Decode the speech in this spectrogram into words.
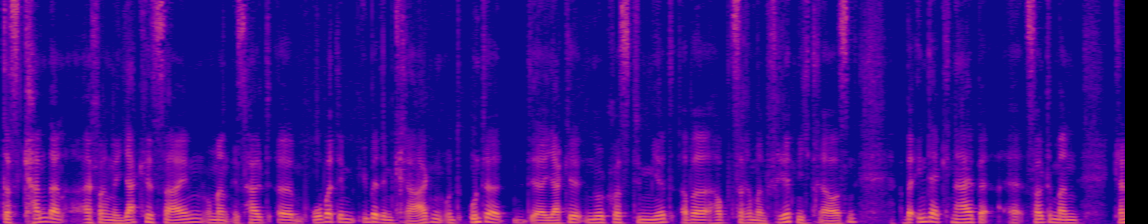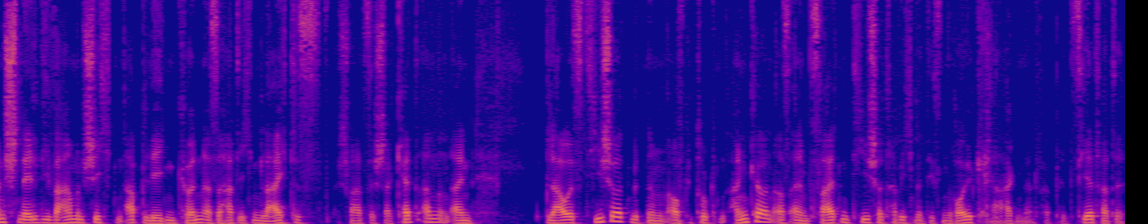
das kann dann einfach eine Jacke sein und man ist halt ähm, ober dem, über dem Kragen und unter der Jacke nur kostümiert, aber Hauptsache man friert nicht draußen. Aber in der Kneipe äh, sollte man ganz schnell die warmen Schichten ablegen können. Also hatte ich ein leichtes schwarzes Jackett an und ein blaues T-Shirt mit einem aufgedruckten Anker. Und aus einem zweiten T-Shirt habe ich mir diesen Rollkragen dann fabriziert hatte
